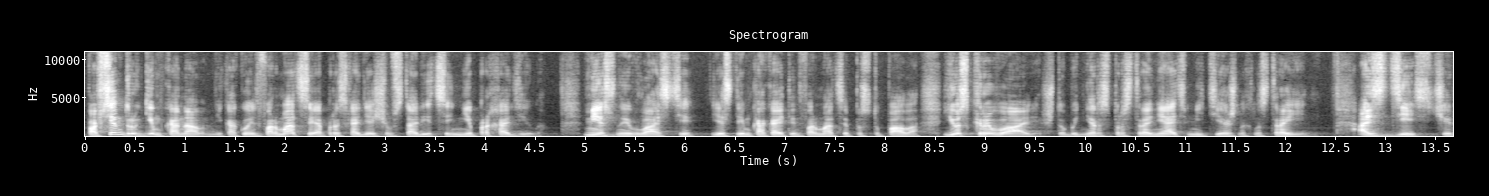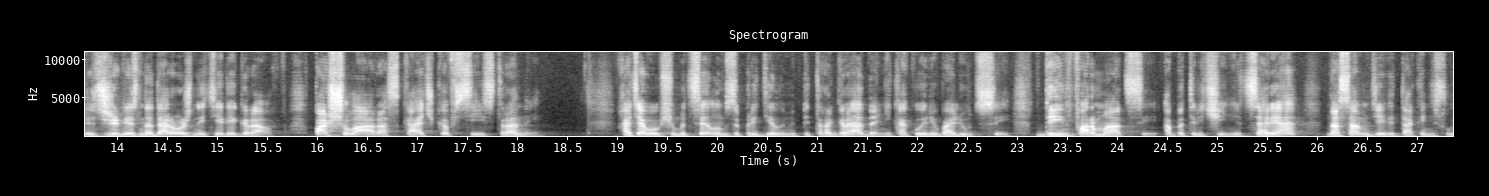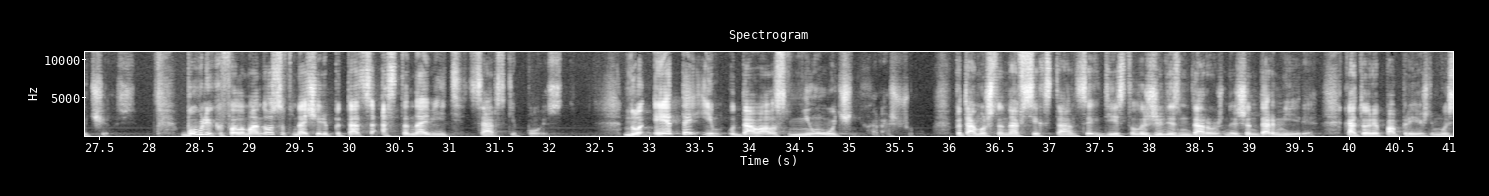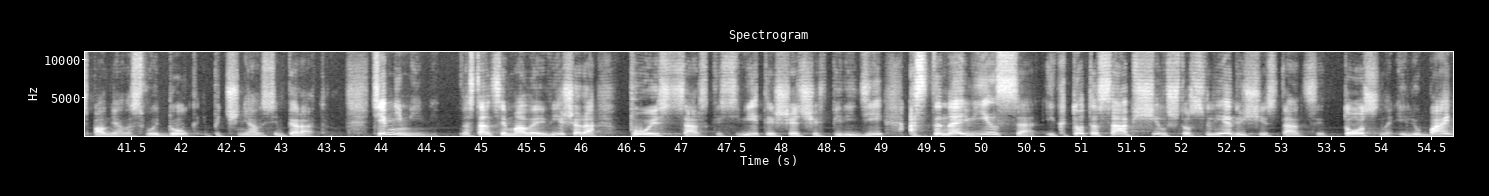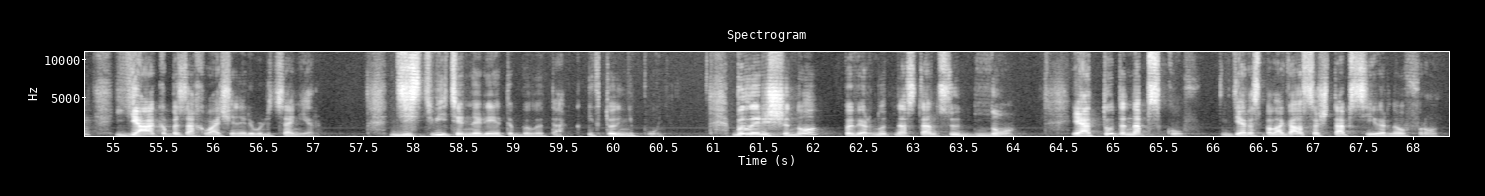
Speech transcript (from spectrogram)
По всем другим каналам никакой информации о происходящем в столице не проходило. Местные власти, если им какая-то информация поступала, ее скрывали, чтобы не распространять мятежных настроений. А здесь, через железнодорожный телеграф, пошла раскачка всей страны. Хотя, в общем и целом, за пределами Петрограда никакой революции, да информации об отречении царя на самом деле так и не случилось. Бубликов и Ломоносов начали пытаться остановить царский поезд. Но это им удавалось не очень хорошо, потому что на всех станциях действовала железнодорожная жандармерия, которая по-прежнему исполняла свой долг и подчинялась императору. Тем не менее, на станции Малая Вишера поезд царской свиты, шедший впереди, остановился, и кто-то сообщил, что следующие станции Тосна и Любань якобы захвачены революционерами. Действительно ли это было так? Никто не понял. Было решено повернуть на станцию «Дно» и оттуда на Псков, где располагался штаб Северного фронта.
